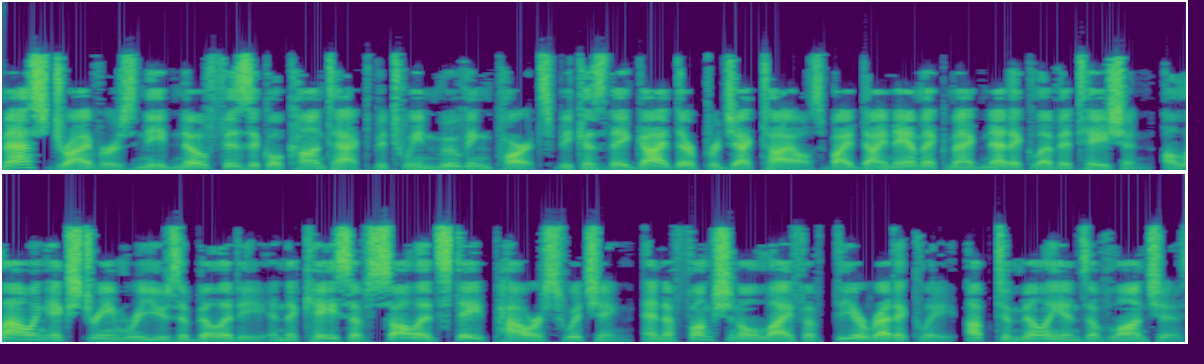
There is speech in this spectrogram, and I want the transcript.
Mass drivers need no physical contact between moving parts because they guide their projectiles by dynamic magnetic levitation, allowing extreme reusability in the case of solid-state power switching, and a functional life of, theoretically, up to millions of launches.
